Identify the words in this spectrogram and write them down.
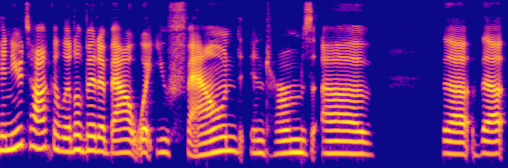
Can you talk a little bit about what you found in terms of the the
